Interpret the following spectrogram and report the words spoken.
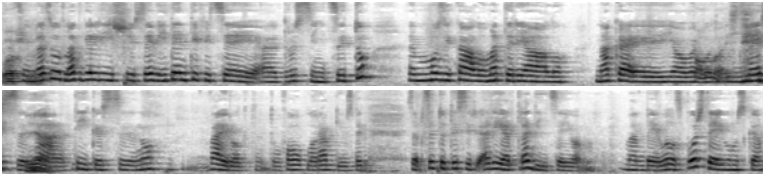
Acīm redzot, latgalīši sevi identificēja ar drusciņu citu muzikālo materiālu. Nakai jau varbūt nes, jā, tī, kas, nu, vairāk to folkloru apgīvs, bet, starp citu, tas ir arī ar tradīcijām man bija liels pārsteigums, ka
